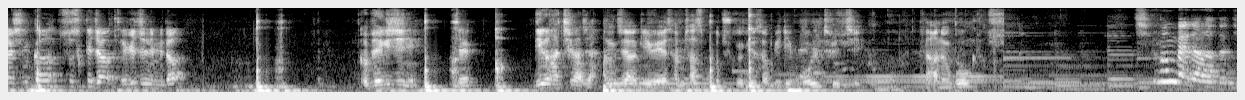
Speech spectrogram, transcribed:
안녕하십니까? 수석기자 백유진입니다. 그 백유진이. 이제 네가 같이 가자. 방지하기 위해 3차 스포 추격에서 미리 뭘 틀지 나누고. 신문 배달하더니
